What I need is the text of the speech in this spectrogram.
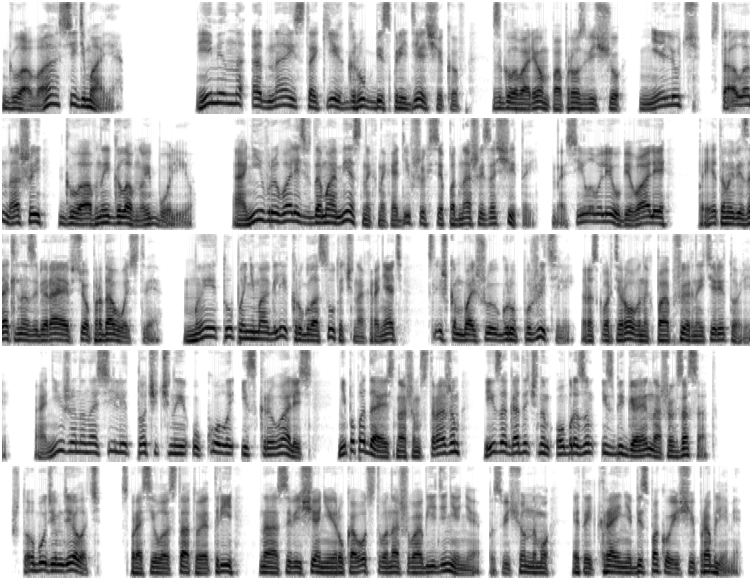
Глава седьмая. Именно одна из таких групп беспредельщиков с главарем по прозвищу «Нелюдь» стала нашей главной головной болью. Они врывались в дома местных, находившихся под нашей защитой, насиловали, убивали, при этом обязательно забирая все продовольствие. Мы тупо не могли круглосуточно охранять слишком большую группу жителей, расквартированных по обширной территории. Они же наносили точечные уколы и скрывались, не попадаясь нашим стражам и загадочным образом избегая наших засад. «Что будем делать?» — спросила статуя 3 на совещании руководства нашего объединения, посвященному этой крайне беспокоящей проблеме.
